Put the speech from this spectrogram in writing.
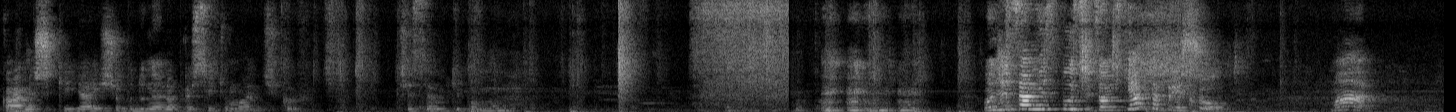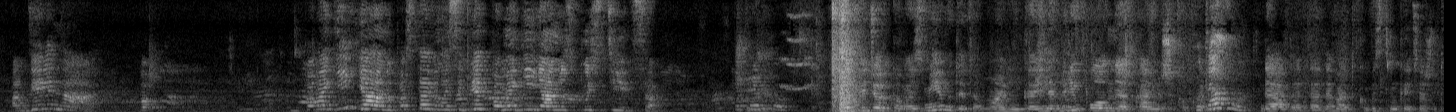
камешки. Я еще буду, наверное, просить у мальчиков. Сейчас я руки помою. Он же сам не спустится, он с кем-то пришел. Марк, а где Ренат? Помоги Яну, поставь велосипед, помоги Яну спуститься. Вот ведерко возьми, вот это маленькое, и набери полное камешко. Вот так вот? Да, да, да, давай, только быстренько я тебя жду.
